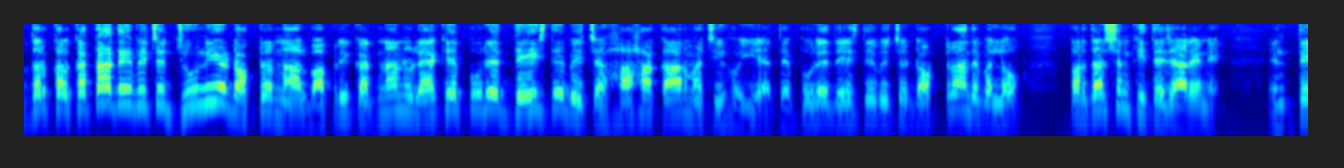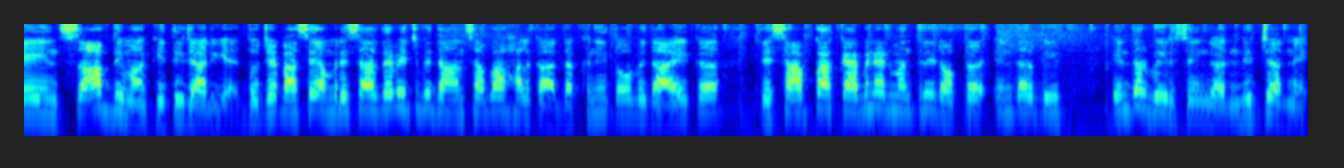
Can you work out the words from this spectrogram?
ਉਧਰ ਕਲਕੱਤਾ ਦੇ ਵਿੱਚ ਜੂਨੀਅਰ ਡਾਕਟਰ ਨਾਲ ਵਾਪਰੀ ਘਟਨਾ ਨੂੰ ਲੈ ਕੇ ਪੂਰੇ ਦੇਸ਼ ਦੇ ਵਿੱਚ ਹਾਹਾਕਾਰ ਮਚੀ ਹੋਈ ਹੈ ਤੇ ਪੂਰੇ ਦੇਸ਼ ਦੇ ਵਿੱਚ ਡਾਕਟਰਾਂ ਦੇ ਵੱਲੋਂ ਪ੍ਰਦਰਸ਼ਨ ਕੀਤੇ ਜਾ ਰਹੇ ਨੇ। ਇੰਤੇ ਇਨਸਾਫ ਦੀ ਮੰਗ ਕੀਤੀ ਜਾ ਰਹੀ ਹੈ। ਦੂਜੇ ਪਾਸੇ ਅੰਮ੍ਰਿਤਸਰ ਦੇ ਵਿੱਚ ਵਿਧਾਨ ਸਭਾ ਹਲਕਾ ਦੱਖਣੀ ਤੋਂ ਵਿਧਾਇਕ ਤੇ ਸਾਬਕਾ ਕੈਬਨਿਟ ਮੰਤਰੀ ਡਾਕਟਰ ਇੰਦਰਬੀਰ ਇੰਦਰਬੀਰ ਸਿੰਘ ਨਿੱਜਰ ਨੇ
